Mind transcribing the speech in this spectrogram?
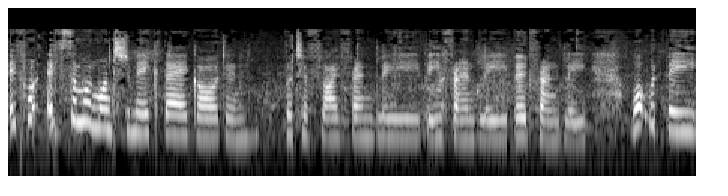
If if someone wanted to make their garden butterfly friendly, bee friendly, bird friendly, what would be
